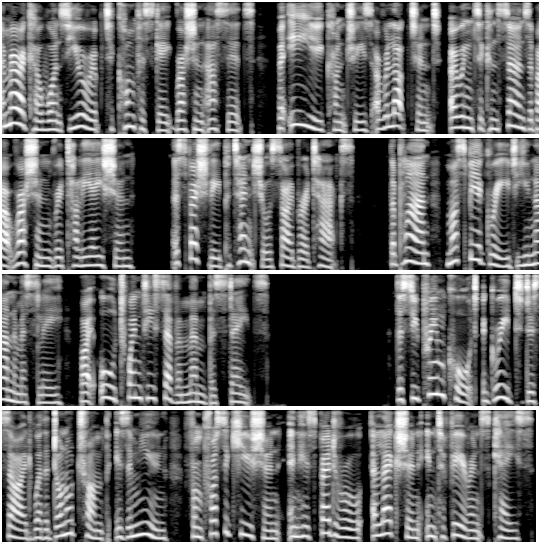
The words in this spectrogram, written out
America wants Europe to confiscate Russian assets, but EU countries are reluctant owing to concerns about Russian retaliation, especially potential cyber attacks. The plan must be agreed unanimously by all 27 member states. The Supreme Court agreed to decide whether Donald Trump is immune from prosecution in his federal election interference case.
